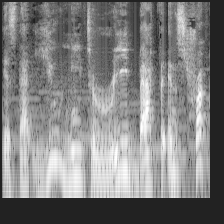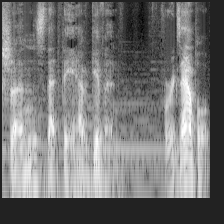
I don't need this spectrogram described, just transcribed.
is that you need to read back the instructions that they have given. For example,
